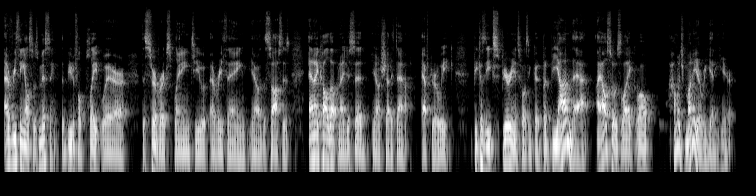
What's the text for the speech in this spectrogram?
everything else was missing. The beautiful plateware, the server explaining to you everything, you know, the sauces. And I called up and I just said, you know, shut it down after a week because the experience wasn't good. But beyond that, I also was like, well, how much money are we getting here?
